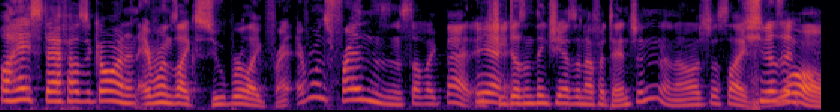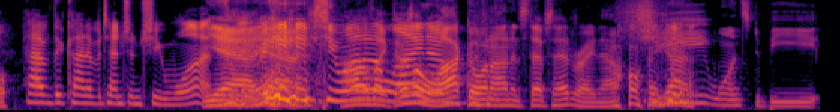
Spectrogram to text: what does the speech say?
"Oh, hey, Steph, how's it going?" And everyone's like super like friend, everyone's friends and stuff like that. And Yeah. she doesn't think she has enough attention, and I was just like, She doesn't Whoa. have the kind of attention she wants. Yeah, yeah. she I wanted was like, a there's line a of- lot going on in Steph's head right now. Oh my god. She wants to be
